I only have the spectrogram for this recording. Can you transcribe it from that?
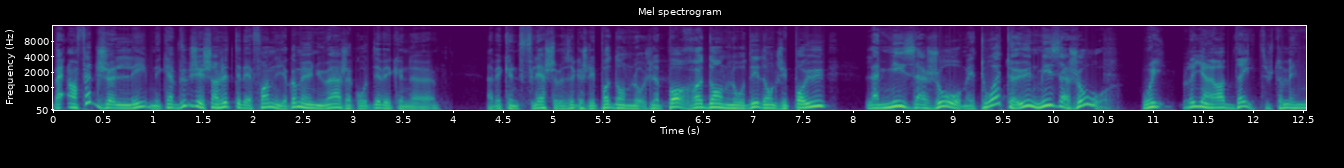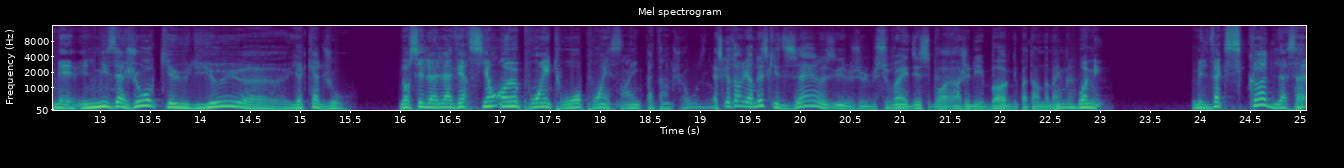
Ben, en fait, je l'ai, mais quand- vu que j'ai changé de téléphone, il y a comme un nuage à côté avec une, euh, avec une flèche. Ça veut dire que je ne l'ai pas download- je l'ai pas redownloadé, donc j'ai pas eu la mise à jour. Mais toi, tu as eu une mise à jour? Oui, là, il y a un update, justement, une, une mise à jour qui a eu lieu euh, il y a quatre jours. Donc, c'est la version 1.3.5, pas tant de choses. Est-ce que tu as regardé ce qu'il disait? Je- souvent, il dit c'est pour arranger des bugs, des patentes de même. Oui, mais, mais le Vaxicode, là, ça-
